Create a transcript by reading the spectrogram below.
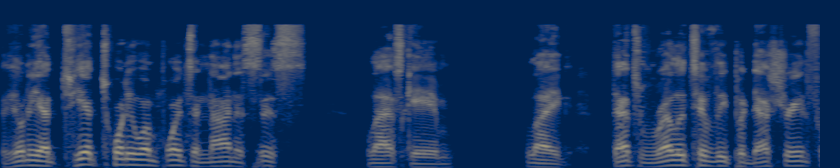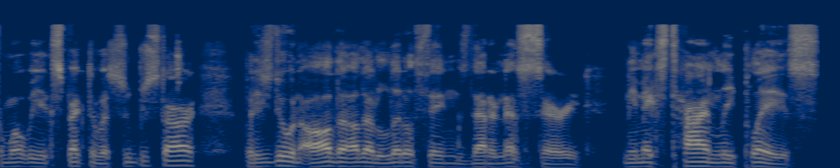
Like, he only had he had 21 points and nine assists last game. Like that's relatively pedestrian from what we expect of a superstar, but he's doing all the other little things that are necessary, and he makes timely plays.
